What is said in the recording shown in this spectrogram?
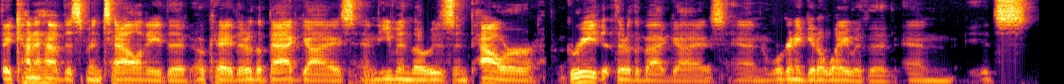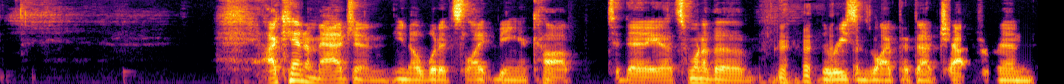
they kind of have this mentality that okay, they're the bad guys, and even those in power agree that they're the bad guys, and we're going to get away with it. And it's I can't imagine, you know, what it's like being a cop today. That's one of the the reasons why I put that chapter in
